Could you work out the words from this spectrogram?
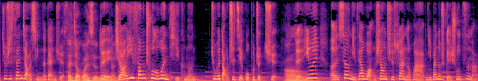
就是三角形的感觉，三角关系的对，只要一方出了问题，可能就会导致结果不准确。哦对，因为呃，像你在网上去算的话，你一般都是给数字嘛。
